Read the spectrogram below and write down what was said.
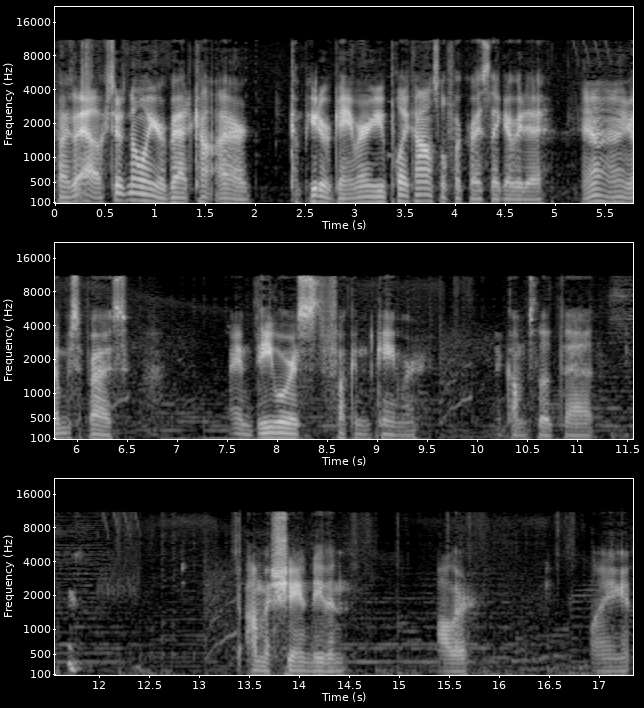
Alex, there's no way you're a bad con- or computer gamer. You play console for Christ's sake every day. Yeah, you'll be surprised. I am the worst fucking gamer when it comes to that. I'm ashamed even holler playing it.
